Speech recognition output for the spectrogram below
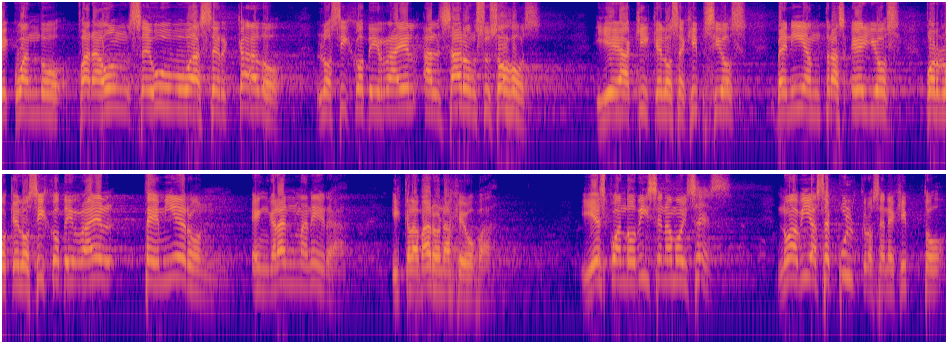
que cuando Faraón se hubo acercado, los hijos de Israel alzaron sus ojos y he aquí que los egipcios venían tras ellos, por lo que los hijos de Israel temieron en gran manera y clamaron a Jehová. Y es cuando dicen a Moisés, no había sepulcros en Egipto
